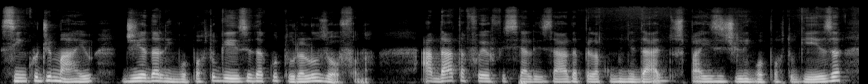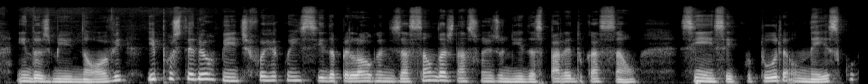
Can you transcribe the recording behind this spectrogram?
5 de maio, Dia da Língua Portuguesa e da Cultura Lusófona. A data foi oficializada pela Comunidade dos Países de Língua Portuguesa em 2009 e posteriormente foi reconhecida pela Organização das Nações Unidas para a Educação, Ciência e Cultura, UNESCO,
